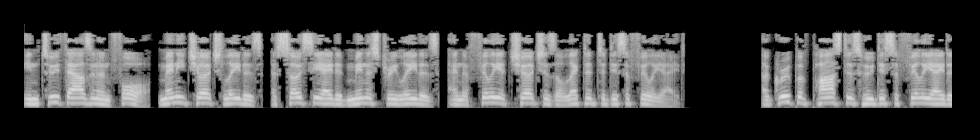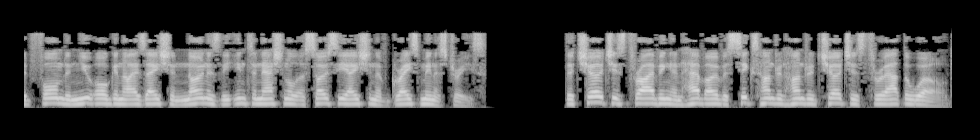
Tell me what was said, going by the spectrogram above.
In 2004, many church leaders, associated ministry leaders, and affiliate churches elected to disaffiliate. A group of pastors who disaffiliated formed a new organization known as the International Association of Grace Ministries. The church is thriving and have over 600 churches throughout the world.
